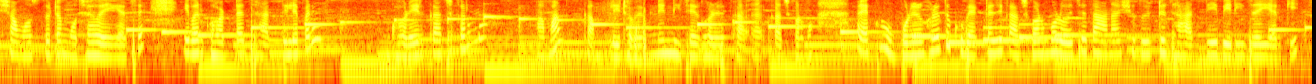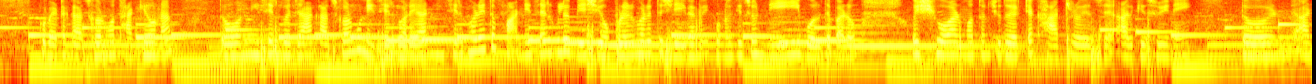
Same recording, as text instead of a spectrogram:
সমস্তটা মোছা হয়ে গেছে। এবার ঘরটা ঝাড় দিলে পারে ঘরের কাজকর্ম আমার কমপ্লিট হবে মানে নিচের ঘরের কাজকর্ম। আর এখন উপরের ঘরে তো খুব একটা যে কাজকর্ম রয়েছে তা না, শুধু একটু ঝাড় দিয়ে বেরিয়ে যাই আর কি। খুব একটা কাজকর্ম থাকেও না। তো নিচের যা কাজকর্ম নিচের ঘরে, আর নিচের ঘরে তো ফার্নিচারগুলো বেশি ওপরের ঘরে তো সেইভাবে কোনো কিছু নেই বলতে পারো। ওই শোয়ার মতন শুধু একটা খাট রয়েছে, আর কিছুই নেই। তো আর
